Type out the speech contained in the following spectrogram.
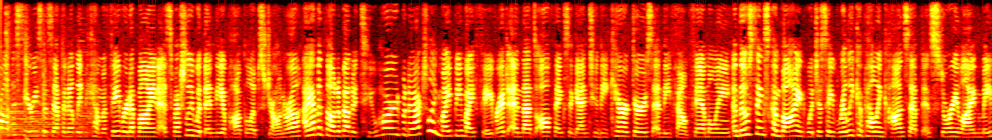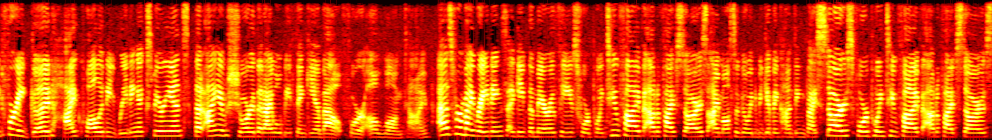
Overall, this series has definitely become a favorite of mine, especially within the apocalypse genre. I haven't thought about it too hard, but it actually might be my favorite, and that's all thanks again to the characters and the found family. And those things combined with just a really compelling concept and storyline made for a good, high-quality reading experience that I am sure that I will be thinking about for a long time. As for my ratings, I gave the Marrow Thieves 4.25 out of 5 stars. I'm also going to be giving Hunting by Stars 4.25 out of 5 stars,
